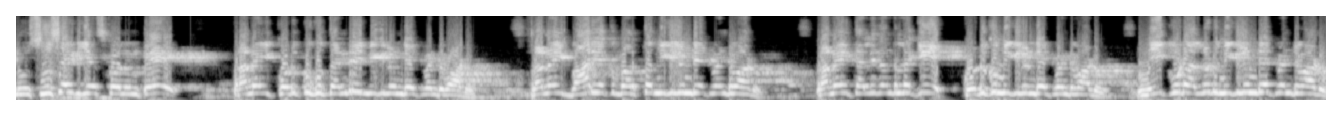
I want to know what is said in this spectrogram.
నువ్వు సూసైడ్ చేసుకొని ఉంటే ప్రణయ్ కొడుకుకు తండ్రి మిగిలి ఉండేటువంటి వాడు. ప్రణయ్ భార్యకు భర్త మిగిలి ఉండేటువంటి వాడు. ప్రణయ్ తల్లిదండ్రులకి కొడుకు మిగిలి ఉండేటువంటి వాడు. నీ కూడా అల్లుడు మిగిలి ఉండేటువంటి వాడు.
